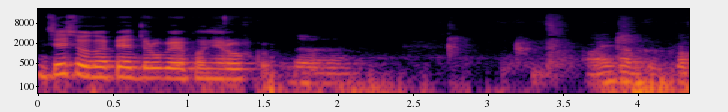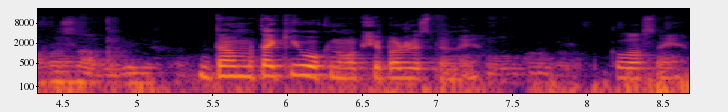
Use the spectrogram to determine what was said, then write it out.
Здесь вот опять другая планировка. Да, да. А там как по фасаду, видишь, как Там такие окна вообще божественные. Классные.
